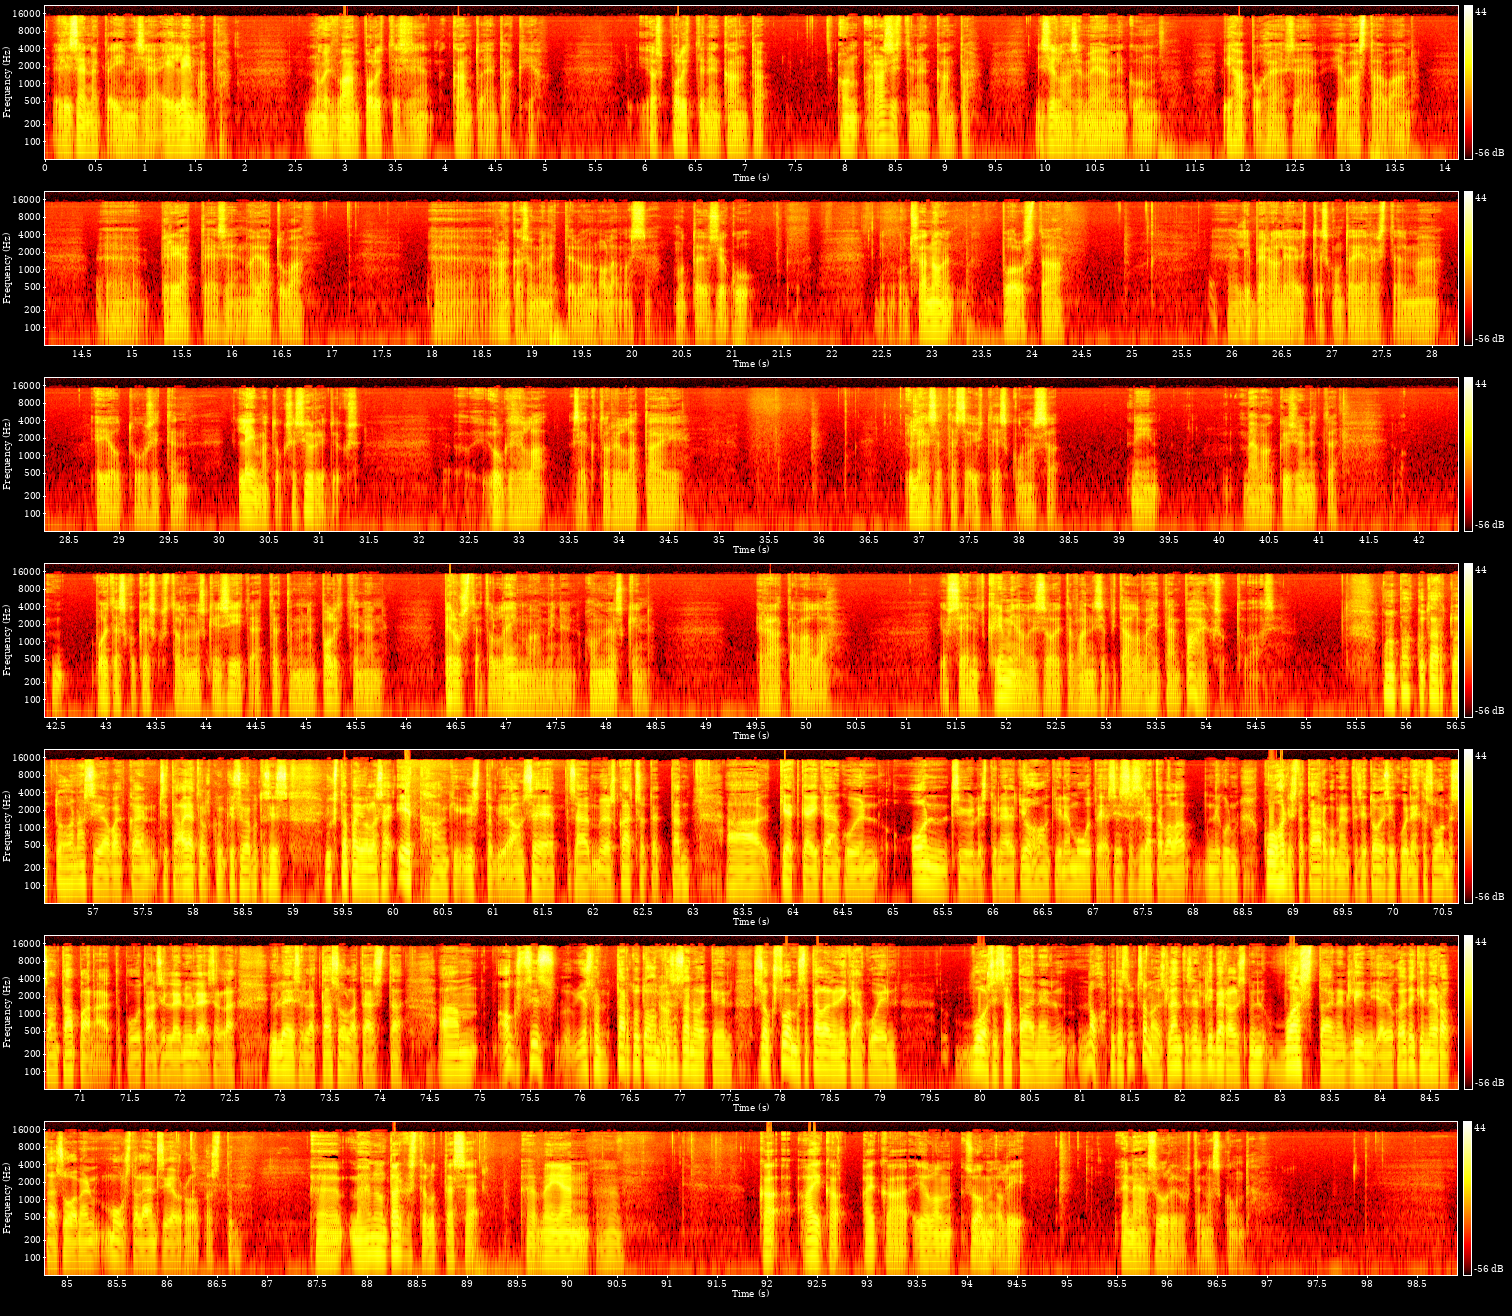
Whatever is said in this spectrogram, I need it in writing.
Eli sen, että ihmisiä ei leimata noin vaan poliittisen kantojen takia. Jos poliittinen kanta on rasistinen kanta, niin silloin se meidän niin kuin vihapuheeseen ja vastaavaan periaatteeseen nojautuva rankaisumenettely on olemassa. Mutta jos joku, niin kuin sanoin, puolustaa liberaalia yhteiskuntajärjestelmää ja joutuu sitten leimatuksi syrjityksi julkisella sektorilla tai yleensä tässä yhteiskunnassa, niin mä vaan kysyn, että voitaisiko keskustella myöskin siitä, että tämmöinen poliittinen perusteeton leimaaminen on myöskin eräällä tavalla, jos se ei nyt kriminalisoitava, niin se pitää olla vähintään paheksuttava asia. Mun on pakko tarttua tuohon asiaan, vaikka en sitä ajatellut kysyä, mutta siis yksi tapa, jolla sä et hanki ystäviä on se, että sä myös katsot, että ää, ketkä ikään kuin on syyllistyneet johonkin ja muuta, ja siis sillä tavalla niin kuin kohdistat argumenttisi toisin kuin ehkä Suomessa on tapana, että puhutaan silleen yleisellä, yleisellä tasolla tästä. Um, onko siis, jos mä tartun tuohon, no. mitä sä sanoit, niin siis onko Suomessa tällainen ikään kuin vuosisatainen, no miten se nyt sanoisi, läntisen liberalismin vastainen linja, joka jotenkin erottaa Suomen muusta Länsi-Euroopasta? Mähän on tarkastellut tässä meidän aika, aikaa, jolloin Suomi oli Venäjän suuriruhtinaskunta.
